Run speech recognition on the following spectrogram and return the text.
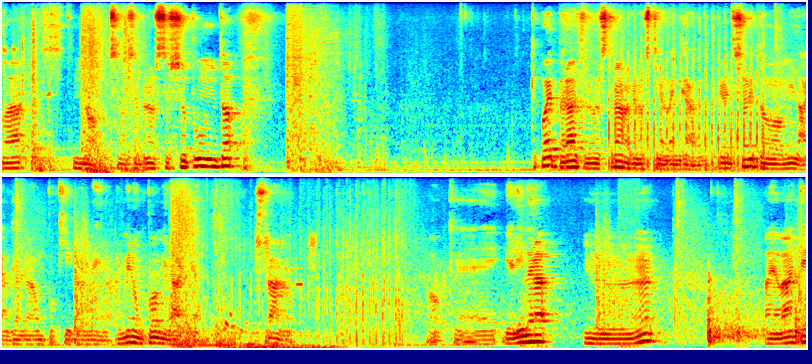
Qua no, siamo sempre allo stesso punto. Che poi peraltro è strano che non stia laggando, perché di solito mi lagga un pochino almeno, almeno un po' mi lagga. Strano. Ok, via libera. Mm. Vai avanti,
